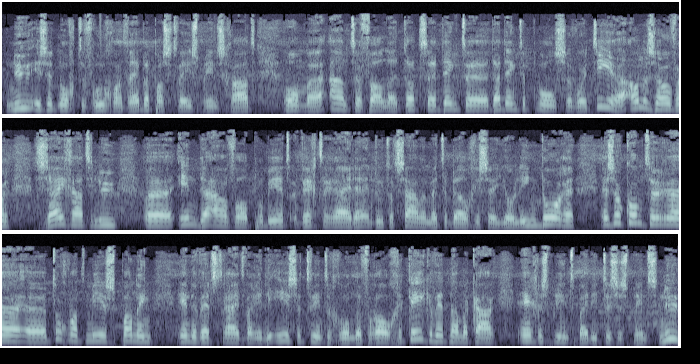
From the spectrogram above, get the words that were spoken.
Nu is het nog te vroeg want we hebben pas twee sprints gehad om uh, aan te vallen. Dat, denkt, daar denkt de Poolse Wortira anders over. Zij gaat nu in de aanval, probeert weg te rijden. En doet dat samen met de Belgische Jolien Doren. En zo komt er toch wat meer spanning in de wedstrijd. Waarin de eerste 20 ronden vooral gekeken werd naar elkaar en gesprint bij die tussensprints. Nu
